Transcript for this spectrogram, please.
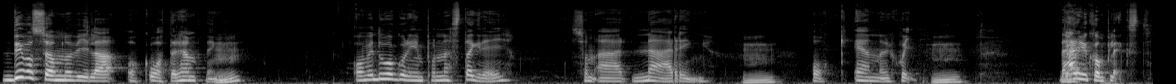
Det var sömn och vila och återhämtning. Mm. Om vi då går in på nästa grej som är näring Mm. och energi. Mm. Det här är ju komplext.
